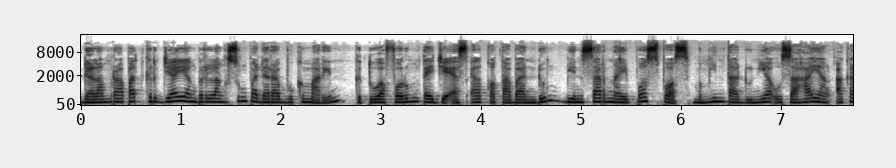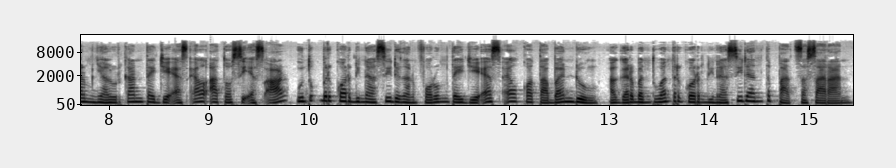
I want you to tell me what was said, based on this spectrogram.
Dalam rapat kerja yang berlangsung pada Rabu kemarin, Ketua Forum TJSL Kota Bandung, Binsar Naipospos, meminta dunia usaha yang akan menyalurkan TJSL atau CSR untuk berkoordinasi dengan Forum TJSL Kota Bandung agar bantuan terkoordinasi dan tepat sasaran.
